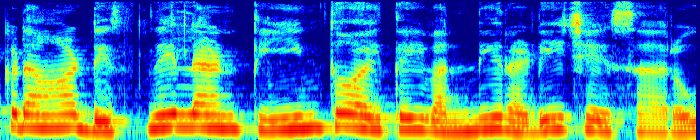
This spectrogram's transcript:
ఇక్కడ డిస్నీ ల్యాండ్ థీమ్‌తో అయితే ఇవన్నీ రెడీ చేశారు.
